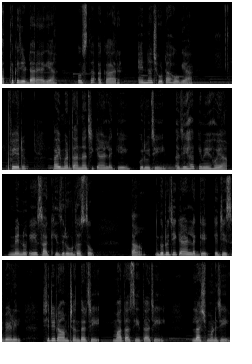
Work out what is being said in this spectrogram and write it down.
ਹੱਥ ਕੁ ਜਿੱਡਾ ਰਹਿ ਗਿਆ। ਉਸ ਦਾ ਆਕਾਰ ਇੰਨਾ ਛੋਟਾ ਹੋ ਗਿਆ। ਫਿਰ ਭਾਈ ਮਰਦਾਨਾ ਜੀ ਕਹਿਣ ਲੱਗੇ, ਗੁਰੂ ਜੀ, ਅਜਿਹਾ ਕਿਵੇਂ ਹੋਇਆ? ਮੈਨੂੰ ਇਹ ਸਾਖੀ ਜ਼ਰੂਰ ਦੱਸੋ। ਤਾਂ ਗੁਰੂ ਜੀ ਕਹਿਣ ਲੱਗੇ ਕਿ ਜਿਸ ਵੇਲੇ ਸ਼੍ਰੀ ਰਾਮਚੰਦਰ ਜੀ, ਮਾਤਾ ਸੀਤਾ ਜੀ ਲక్ష్మణ ਜੀ,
